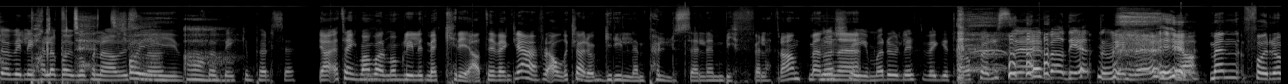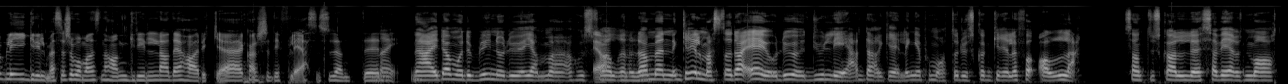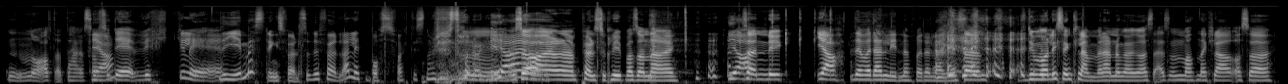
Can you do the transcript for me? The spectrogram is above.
da vil jeg heller bare gå på Narvesen og få baconpølse. Ja, jeg tenker man bare må bli litt mer kreativ, egentlig. ja, For alle klarer jo å grille en pølse eller en biff eller et eller annet. Men, Nå eh, shamer du litt vegetarpølseferdighetene mine. ja, men for å bli grillmester så må man nesten ha en grill. Da. Det har ikke kanskje de fleste studenter. Nei. Nei, da må det bli når du er hjemme hos Ja. foreldrene. Da. Men grillmester, da er jo du, du leder grillingen, på en måte, og du skal grille for alle. Sant? Du skal eh, servere ut maten og alt dette her. Sant? Ja. Så det er virkelig Det gir mestringsfølelse. Du føler deg litt boss faktisk når du står og Mm. ja, Ja, så har jeg den pølseklypa sånn der Ja. sånn, du- Ja, det var den lyden jeg prøvde å lage. Sånn, du må liksom klemme den noen ganger, og så sånn maten er klar, og så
